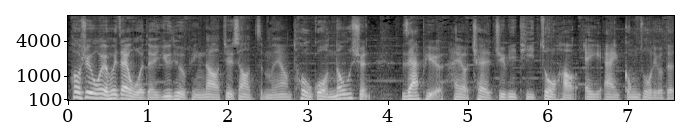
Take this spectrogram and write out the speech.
后续我也会在我的 YouTube 频道介绍怎么样透过 Notion、Zapier 还有 ChatGPT 做好 AI 工作流的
